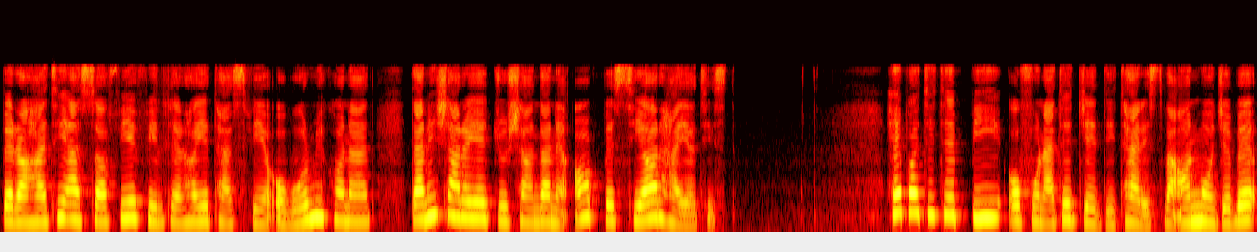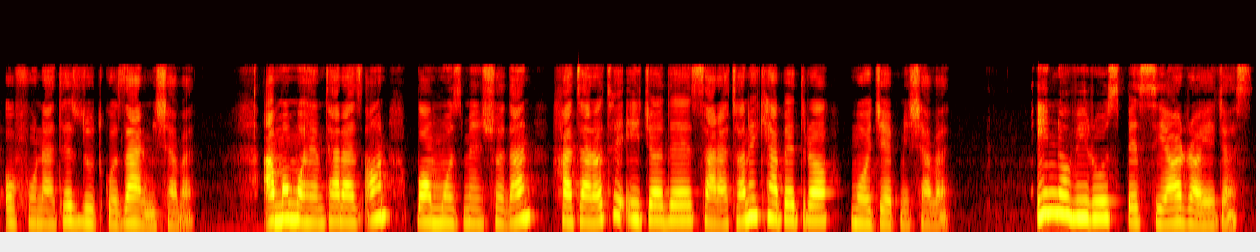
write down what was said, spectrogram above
به راحتی از صافی فیلترهای تصفیه عبور می کند. در این شرایط جوشاندن آب بسیار حیاتی است. هپاتیت B عفونت جدیتر است و آن موجب عفونت زودگذر می شود. اما مهمتر از آن با مزمن شدن خطرات ایجاد سرطان کبد را موجب می شود. این نوع ویروس بسیار رایج است.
